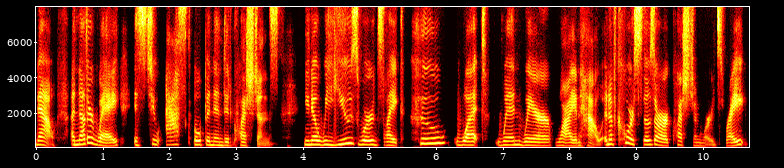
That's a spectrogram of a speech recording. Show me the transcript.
Now, another way is to ask open ended questions. You know, we use words like who, what, when, where, why, and how. And of course, those are our question words, right?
